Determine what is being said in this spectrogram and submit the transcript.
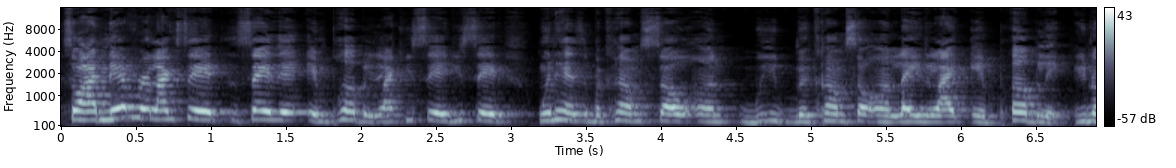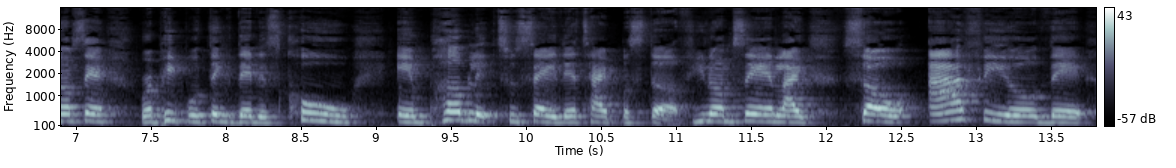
So I never like said say that in public. Like you said, you said when has it become so un we become so unladylike in public. You know what I'm saying? Where people think that it's cool in public to say that type of stuff. You know what I'm saying? Like so I feel that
